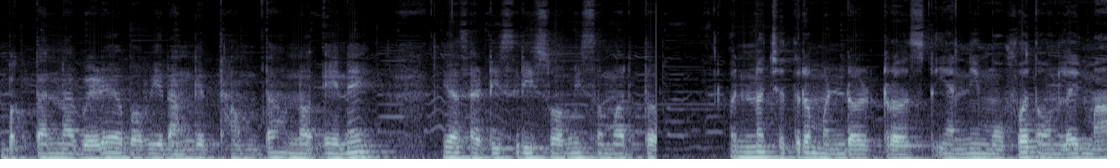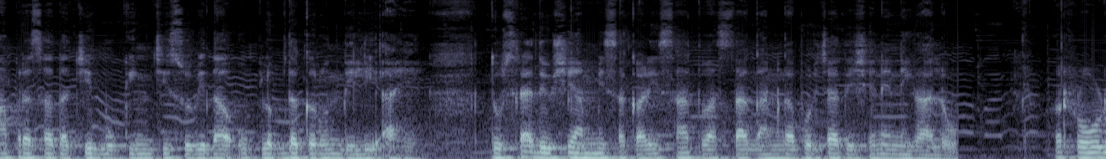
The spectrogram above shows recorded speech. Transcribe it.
भक्तांना वेळेअभावी रांगेत थांबता न येणे यासाठी श्री स्वामी समर्थ अन्नछत्र मंडळ ट्रस्ट यांनी मोफत ऑनलाईन महाप्रसादाची बुकिंगची सुविधा उपलब्ध करून दिली आहे. दुसऱ्या दिवशी आम्ही सकाळी सात वाजता गाणगापूरच्या दिशेने निघालो. रोड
